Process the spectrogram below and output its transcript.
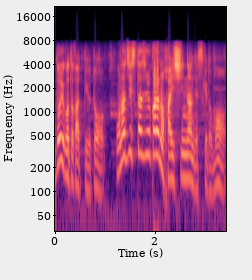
どういうことかっていうと、同じスタジオからの配信なんですけども、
